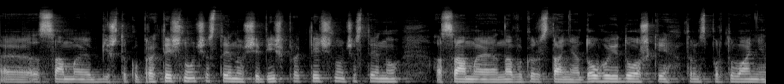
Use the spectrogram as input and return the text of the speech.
е, саме більш таку практичну частину, ще більш практичну частину, а саме на використання довгої дошки, транспортування,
